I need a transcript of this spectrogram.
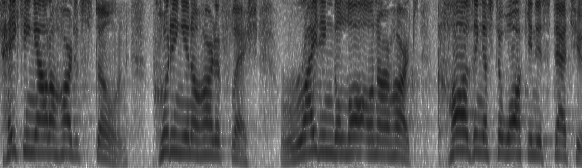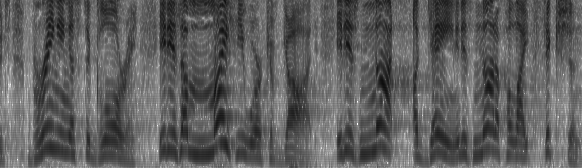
taking out a heart of stone, putting in a heart of flesh, writing the law on our hearts, causing us to walk in His statutes, bringing us to glory. It is a mighty work of God. It is not a game. It is not a polite fiction.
